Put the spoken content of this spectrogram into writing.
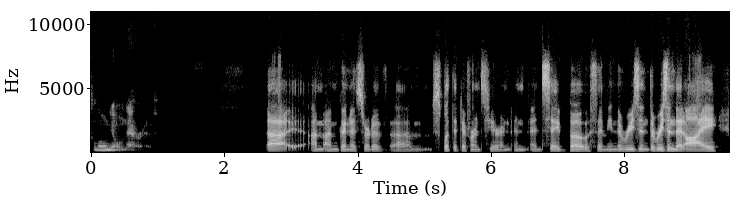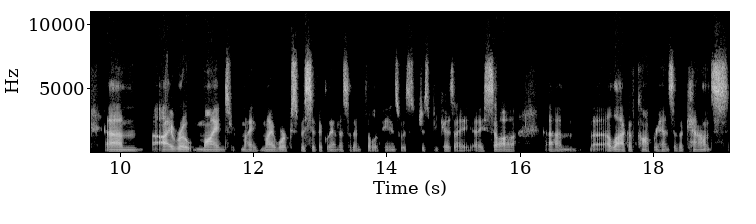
colonial narrative? Uh, I'm I'm going to sort of um, split the difference here and, and and say both. I mean the reason the reason that I um, I wrote mine my my work specifically on the southern Philippines was just because I I saw um, a lack of comprehensive accounts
